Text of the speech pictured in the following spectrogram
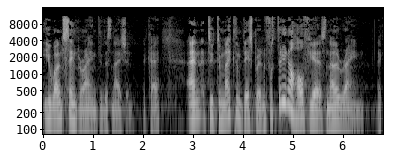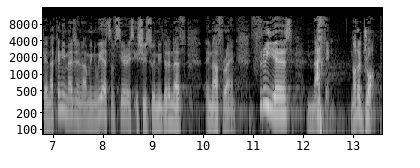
you won't send rain to this nation. Okay? And to, to make them desperate. And for three and a half years, no rain. Okay, now can you imagine? I mean, we had some serious issues when we didn't have enough rain. Three years, nothing, not a drop.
